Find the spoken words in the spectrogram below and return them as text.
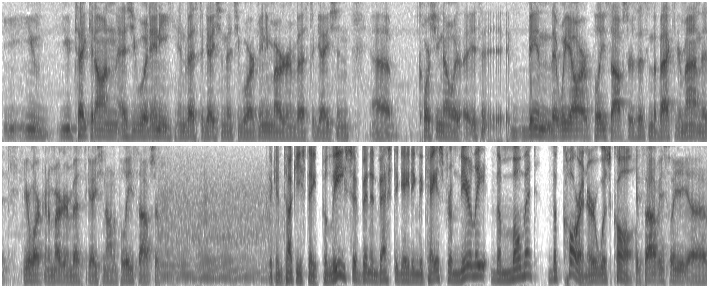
you you take it on as you would any investigation that you work, any murder investigation. Uh, of course, you know it's being that we are police officers. It's in the back of your mind that you're working a murder investigation on a police officer. The Kentucky State Police have been investigating the case from nearly the moment the coroner was called. It's obviously uh,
